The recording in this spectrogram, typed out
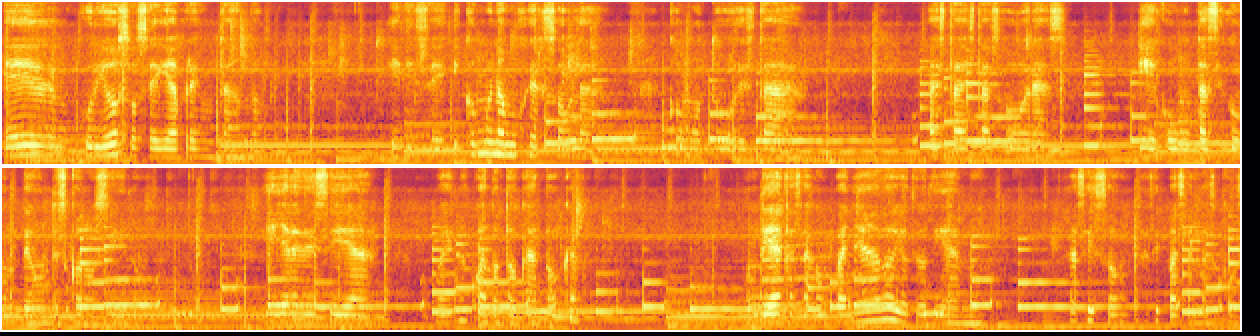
El curioso seguía preguntando y dice, ¿y cómo una mujer sola como tú está hasta estas horas y con un taxi de un desconocido? Y ella le decía, cuando toca, toca. Un día estás acompañado y otro día no. Así son, así pasan las cosas.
